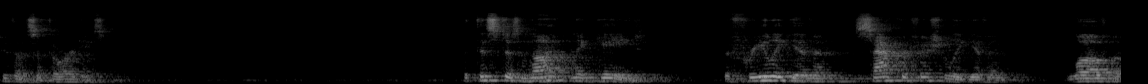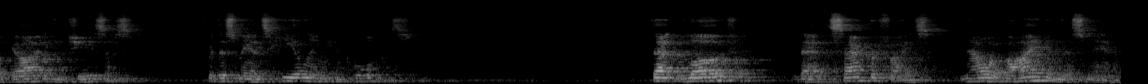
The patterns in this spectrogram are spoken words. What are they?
to those authorities. But this does not negate the freely given, sacrificially given love of God in Jesus for this man's healing and wholeness. That love, that sacrifice now abide in this man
